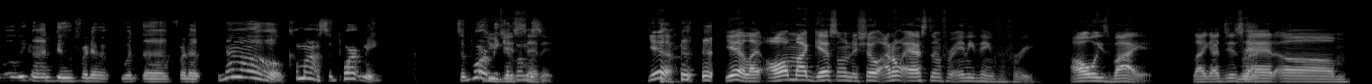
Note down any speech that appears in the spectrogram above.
what we gonna do for the with the for the no, come on, support me. Support you me. Just said a... it. Yeah. yeah, like all my guests on the show, I don't ask them for anything for free. I always buy it. Like I just right. had um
